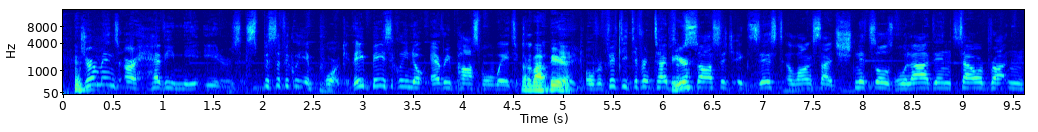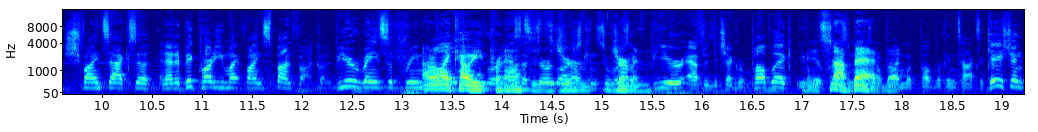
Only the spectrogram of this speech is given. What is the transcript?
Germans are heavy meat eaters, specifically in pork. They basically know every possible way to What cook about beer? Over 50 different types Beer? of sausage exist alongside schnitzels, rouladen, sauerbraten, Schweinshaxe, and at a big party you might find Spanferkel. Beer reigns supreme. I don't like how he pronounces the third the largest Germ- German. Beer after the Czech Republic. Even it's their not president has bad, no but- with public intoxication,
